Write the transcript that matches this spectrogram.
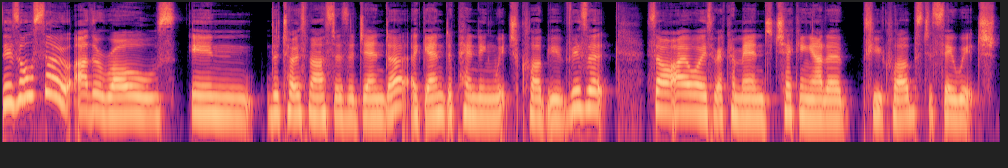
There's also other roles in the Toastmasters agenda, again, depending which club you visit. So I always recommend checking out a few clubs to see which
